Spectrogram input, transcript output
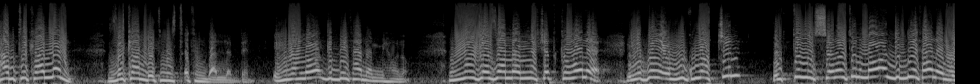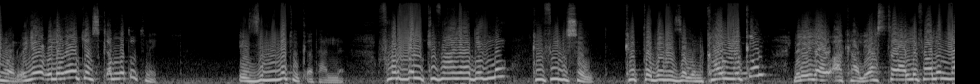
ሀብት ካለን ዘካ እንዴት መስጠት እንዳለብን? ይህን ማወቅ ግዴታ ነው የሚሆነው። የሚገዛና የሚሸጥ ከሆነ የበይዕ ህክሞችን የተወሰኑትን ማወቅ ግዴታ ነው የሚሆነው። ይሄ ዑለማዎች ያስቀመጡት ነው የዚህ አይነት እውቀት አለ። ፎርደል ኪፋያ ደግሞ ከፊል ሰው ከተገነዘበን ካወቀው ለሌላው አካል ያስተላልፋልና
